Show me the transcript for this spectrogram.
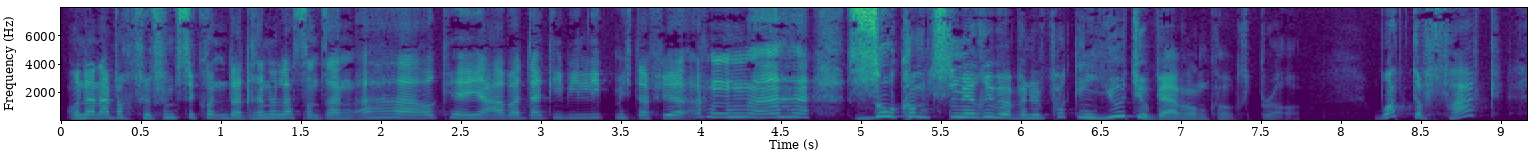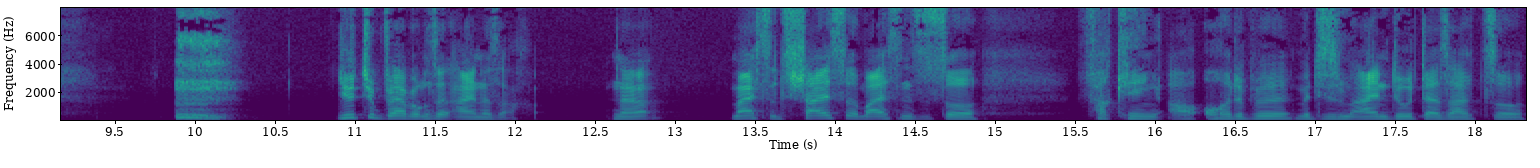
und dann einfach für fünf Sekunden da drinnen lassen und sagen, ah, okay, ja, aber Dagi B liebt mich dafür. So kommst du mir rüber, wenn du fucking YouTube-Werbung guckst, Bro. What the fuck? YouTube-Werbung sind eine Sache. Ne? Meistens scheiße, meistens ist so fucking audible mit diesem einen Dude, der sagt so,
